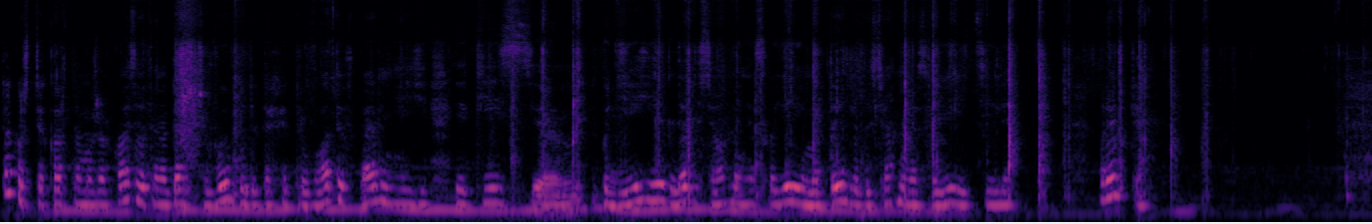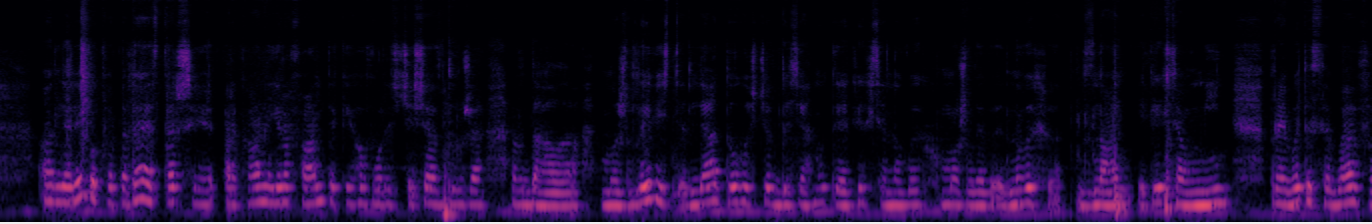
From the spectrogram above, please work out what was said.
Також ця карта може вказувати на те, що ви будете хитрувати в певній якісь ем, події для досягнення своєї мети, для досягнення своєї цілі. Рибки. А для рибок випадає старший аркан Єрофант, який говорить, що зараз дуже вдала можливість для того, щоб досягнути якихось нових можливих нових знань, якихось вмінь, проявити себе в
